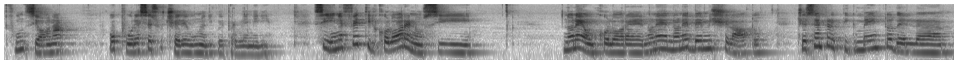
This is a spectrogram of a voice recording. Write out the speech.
funziona oppure se succede uno di quei problemi lì sì in effetti il colore non si non è un colore non è, non è ben miscelato. C'è sempre il pigmento del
